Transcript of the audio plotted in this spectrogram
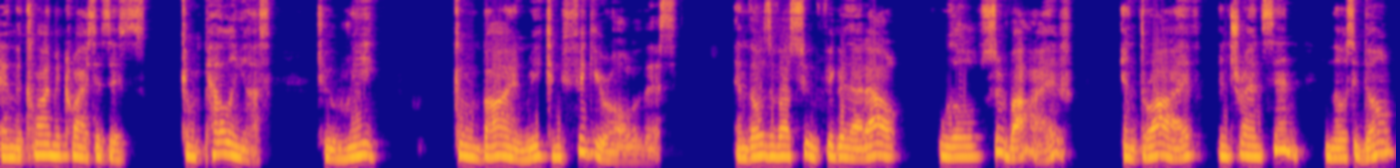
And the climate crisis is compelling us to recombine, reconfigure all of this. And those of us who figure that out will survive and thrive and transcend. And those who don't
